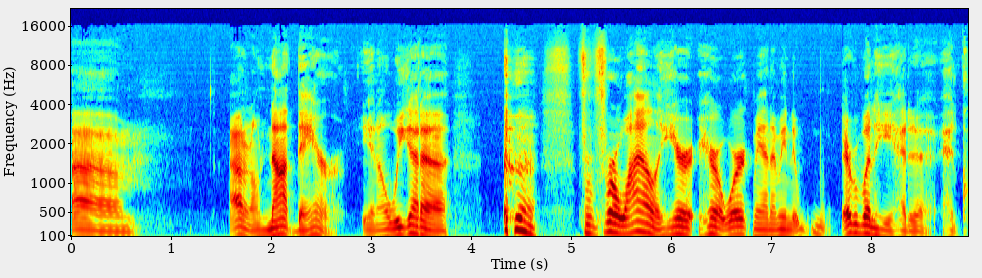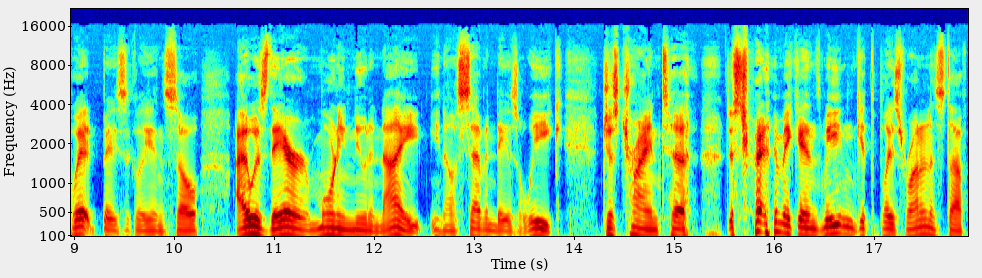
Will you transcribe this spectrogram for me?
um I don't know, not there. You know, we gotta for for a while here here at work, man. I mean, everybody had uh, had quit basically, and so I was there morning, noon, and night. You know, seven days a week, just trying to just trying to make ends meet and get the place running and stuff.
